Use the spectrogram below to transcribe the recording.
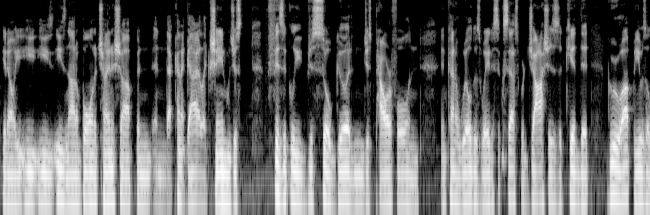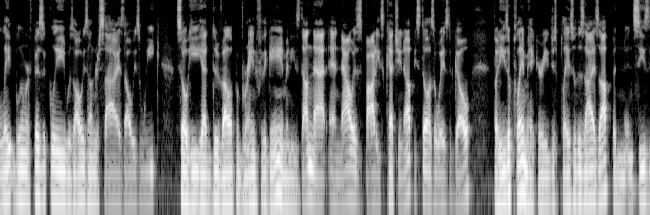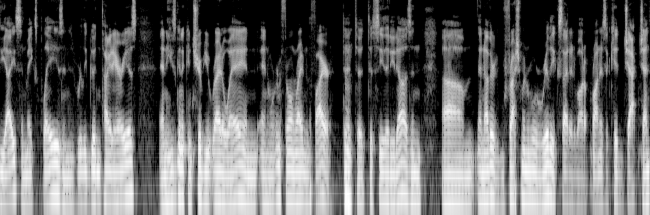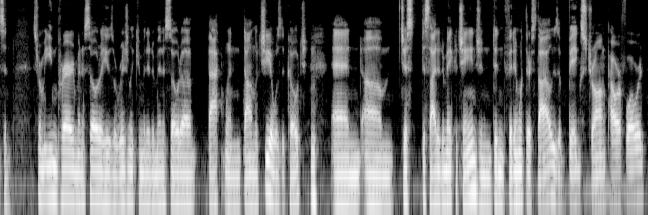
You know, he, he he's he's not a bull in a china shop and and that kind of guy. Like Shane was just physically just so good and just powerful and and kind of willed his way to success. Where Josh is a kid that grew up, he was a late bloomer physically, was always undersized, always weak. So he had to develop a brain for the game, and he's done that. And now his body's catching up. He still has a ways to go, but he's a playmaker. He just plays with his eyes up and, and sees the ice and makes plays and is really good in tight areas and he's going to contribute right away, and and we're going to throw him right into the fire to, mm. to, to see that he does. And um, another freshman we're really excited about up front is a kid Jack Jensen. He's from Eden Prairie, Minnesota. He was originally committed to Minnesota back when Don Lucia was the coach, mm. and um, just decided to make a change and didn't fit in with their style. He's a big, strong power forward.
